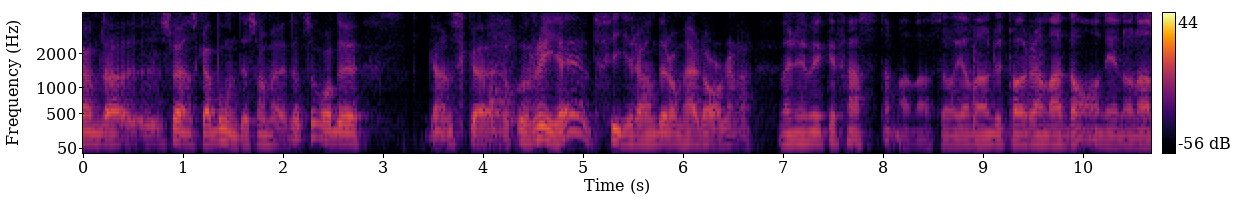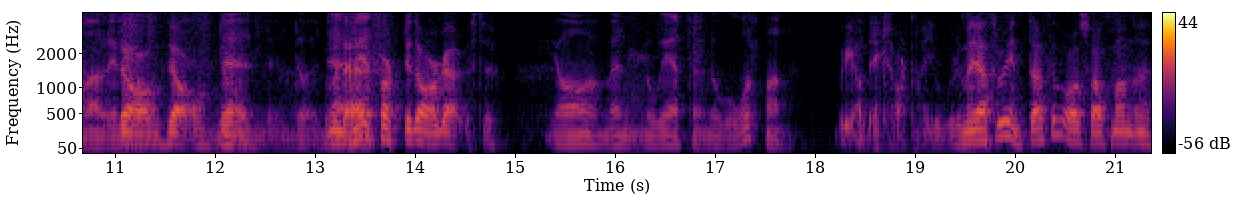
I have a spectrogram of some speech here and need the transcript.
gamla eh, svenska bondesamhället så var det ganska rejält firande de här dagarna. Men hur mycket fastar man alltså? Ja, men om du tar Ramadan i någon annan religion. Ja, ja. Det, då, Men det här är ät- 40 dagar. Vet du. Ja, men nog, äter, nog åt man. Ja, det är klart man gjorde. Men jag tror inte att det var så att man eh,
